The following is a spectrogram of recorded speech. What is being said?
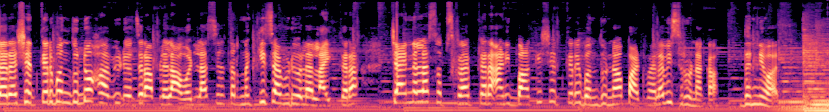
तर शेतकरी बंधूंनो हा व्हिडिओ जर आपल्याला आवडला असेल तर नक्कीच या व्हिडिओला लाईक करा चॅनलला सबस्क्राईब करा आणि बाकी शेतकरी बंधूंना पाठवायला विसरू नका. धन्यवाद.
